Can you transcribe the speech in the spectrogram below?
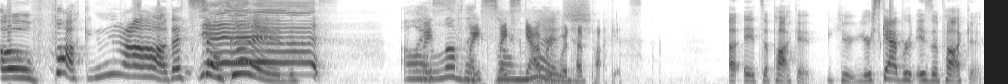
Oh fuck. No, that's so yes! good. Oh, I my, love that my, so my scabbard much. would have pockets. Uh, it's a pocket. Your your scabbard is a pocket.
